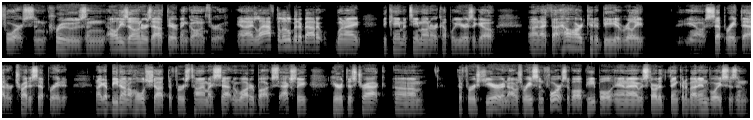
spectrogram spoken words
Force and Cruz and all these owners out there have been going through. And I laughed a little bit about it when I became a team owner a couple years ago. And I thought, how hard could it be to really, you know, separate that or try to separate it? And I got beat on a hole shot the first time I sat in the water box, actually here at this track um, the first year. And I was racing Force of all people. And I was started thinking about invoices and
